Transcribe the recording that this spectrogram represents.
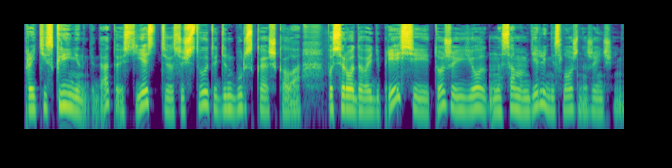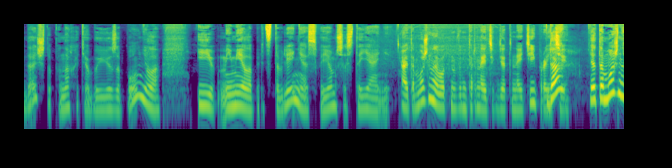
пройти скрининги, да, то есть есть, существует Эдинбургская шкала послеродовой депрессии, тоже ее на самом деле несложно женщине дать, чтобы она хотя бы ее заполнила и имела представление о своем состоянии. А это можно вот в интернете где-то найти и пройти? Да, это можно,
